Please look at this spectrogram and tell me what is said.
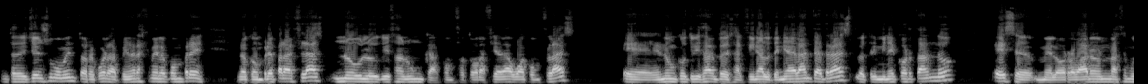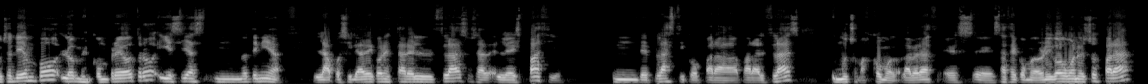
Entonces yo en su momento, recuerdo, la primera vez que me lo compré, lo compré para el flash, no lo he utilizado nunca con fotografía de agua con flash, eh, nunca he utilizado, entonces al final lo tenía adelante atrás, lo terminé cortando ese me lo robaron hace mucho tiempo, lo, me compré otro y ese ya no tenía la posibilidad de conectar el flash, o sea, el espacio mm, de plástico para, para el flash y mucho más cómodo, la verdad, es, eh, se hace cómodo. Lo único bueno, eso es para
